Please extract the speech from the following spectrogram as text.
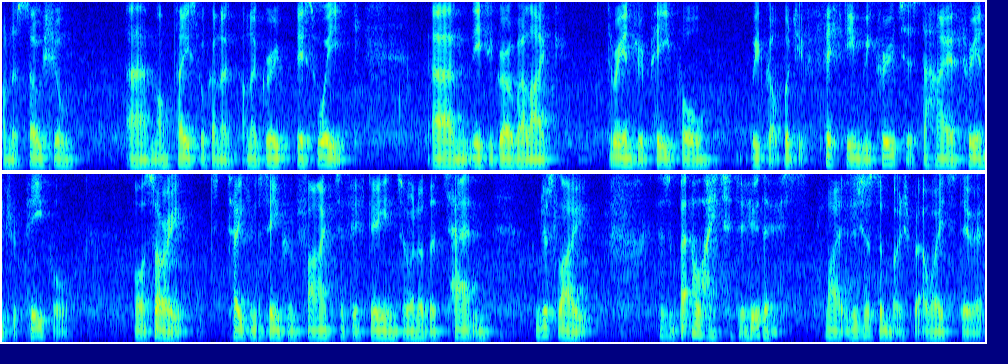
on a social um, on Facebook on a on a group this week. Um, need to grow by like 300 people. We've got budget for 15 recruiters to hire 300 people. Or sorry, taking the team from five to 15 to another 10. I'm just like, there's a better way to do this. Like, there's just a much better way to do it.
